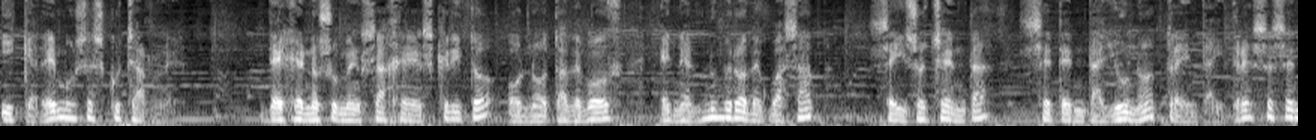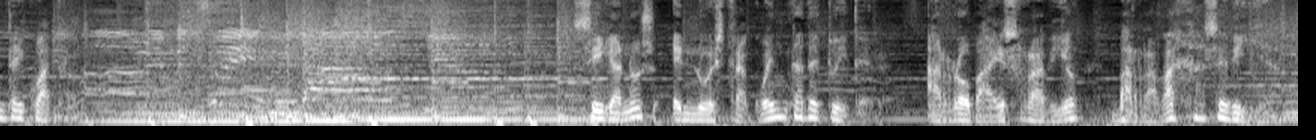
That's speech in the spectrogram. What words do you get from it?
y queremos escucharle. Déjenos un mensaje escrito o nota de voz en el número de WhatsApp 680 71 33 64. Síganos en nuestra cuenta de Twitter, arroba es radio barra baja Sevilla.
